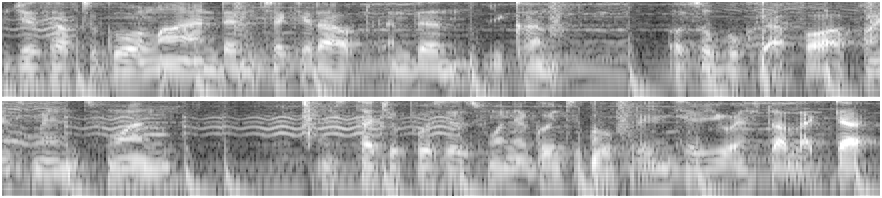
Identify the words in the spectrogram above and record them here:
you just have to go online and then check it out, and then you can also book your for appointment when and start your process when you're going to go for the interview and start like that.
